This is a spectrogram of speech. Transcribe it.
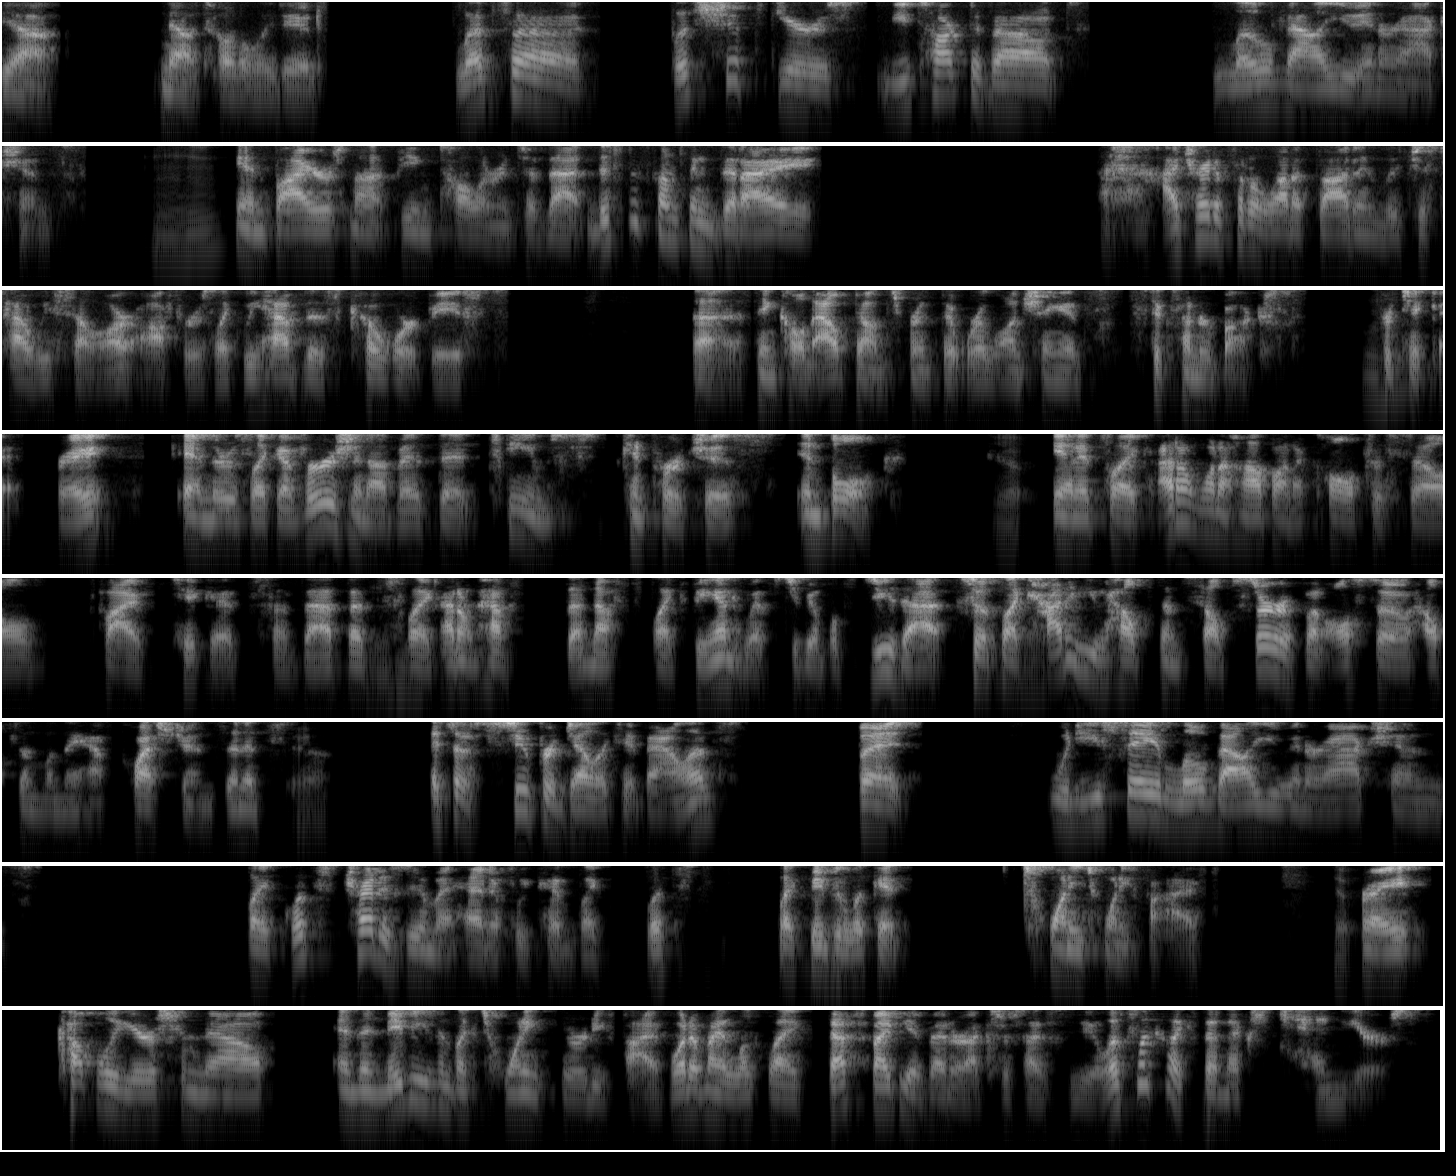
Yeah. No, totally, dude. Let's uh let's shift gears. You talked about low value interactions mm-hmm. and buyers not being tolerant of that. This is something that I I try to put a lot of thought in with just how we sell our offers. Like we have this cohort based uh, thing called outbound sprint that we're launching. It's 600 bucks mm-hmm. per ticket, right? And there's like a version of it that teams can purchase in bulk. Yep. And it's like, I don't want to hop on a call to sell five tickets of that. That's mm-hmm. like I don't have enough like bandwidth to be able to do that. So it's like how do you help them self serve, but also help them when they have questions? And it's yeah. it's a super delicate balance. But would you say low value interactions? Like let's try to zoom ahead if we could. Like let's like maybe look at 2025, yep. right? A couple of years from now, and then maybe even like 2035. What it might look like? That might be a better exercise to do. Let's look like the next 10 years.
